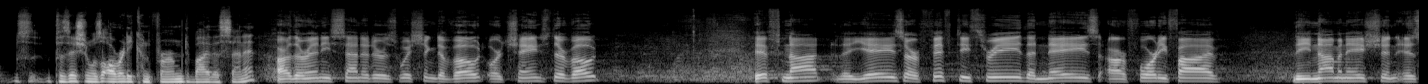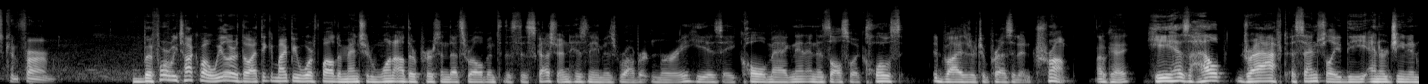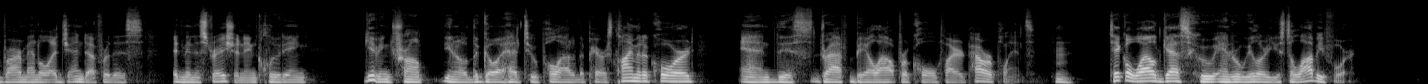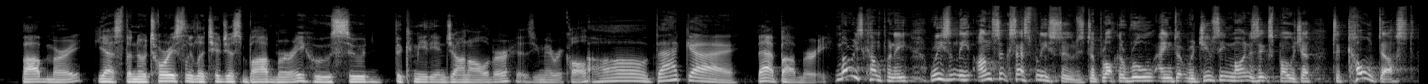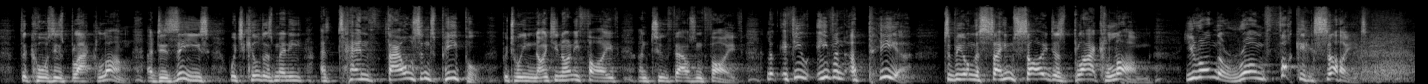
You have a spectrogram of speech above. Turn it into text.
position was already confirmed by the Senate. Are there any senators wishing to vote or change their vote? If not, the yeas are 53, the nays are 45. The nomination is confirmed. Before we talk about Wheeler, though, I think it might be worthwhile to mention one other person that's relevant to this discussion. His name is Robert Murray. He is a coal magnate and is also a close advisor to President Trump. Okay. He has helped draft essentially the energy and environmental agenda for this administration, including giving Trump, you know, the go ahead to pull out of the Paris Climate Accord and this draft bailout for coal-fired power plants. Hmm. Take a wild guess who Andrew Wheeler used to lobby for. Bob Murray. Yes, the notoriously litigious Bob Murray, who sued the comedian John Oliver, as you may recall. Oh, that guy. That Bob Murray. Murray's company recently unsuccessfully sued to block a rule aimed at reducing miners' exposure to coal dust that causes black lung, a disease which killed as many as 10,000 people between 1995 and 2005. Look, if you even appear to be on the same side as black lung, you're on the wrong fucking side.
